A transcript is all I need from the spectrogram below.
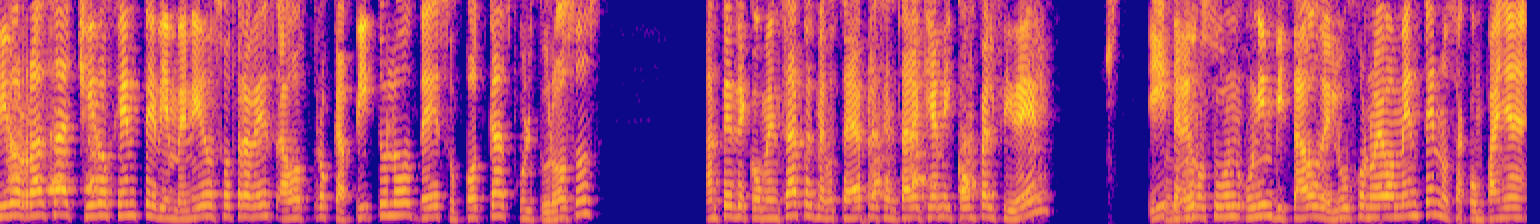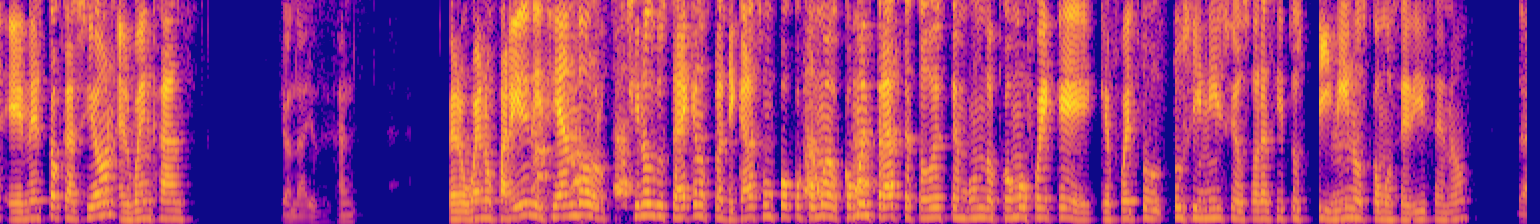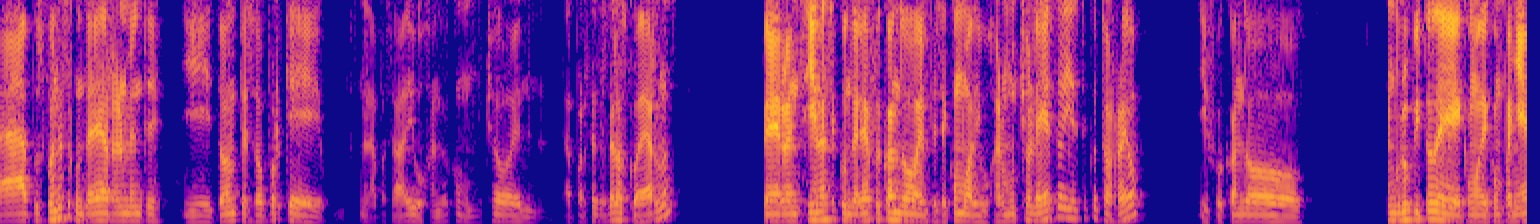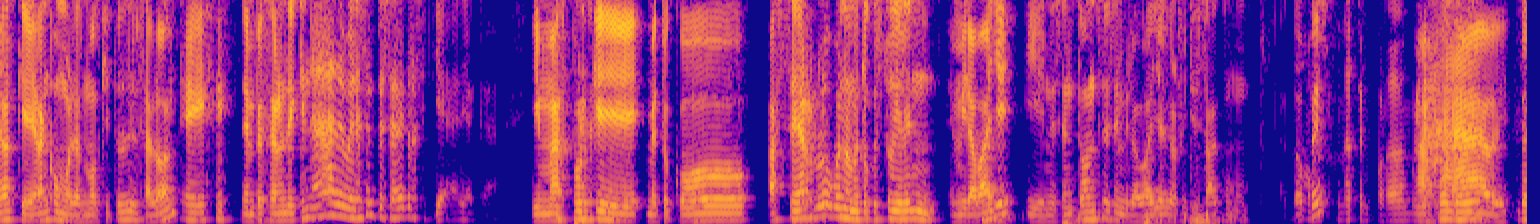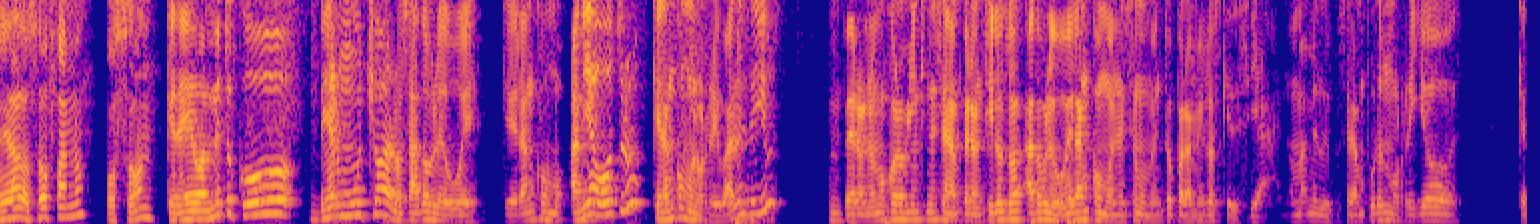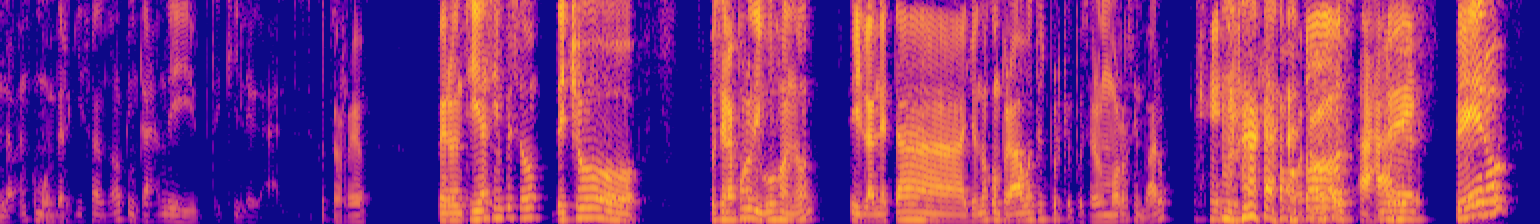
chido raza, chido gente, bienvenidos otra vez a otro capítulo de su podcast Culturosos. Antes de comenzar, pues me gustaría presentar aquí a mi compa el Fidel. Y tenemos un, un invitado de lujo nuevamente. Nos acompaña en esta ocasión el buen Hans. ¿Qué onda? Yo soy Hans. Pero bueno, para ir iniciando, sí nos gustaría que nos platicaras un poco cómo, cómo entraste a todo este mundo, cómo fue que, que fue tu- tus inicios, ahora sí, tus pininos, como se dice, ¿no? Ah, pues fue en la secundaria realmente. Y todo empezó porque me la pasaba dibujando como mucho en la parte de los cuadernos. Pero en sí en la secundaria fue cuando empecé como a dibujar mucho letra y este cotorreo. Y fue cuando un grupito de como de compañeras que eran como las moquitas del salón Eh, empezaron de que nada, deberías empezar a grafitear y acá. Y más porque me tocó hacerlo, bueno, me tocó estudiar en, en Miravalle y en ese entonces en Miravalle el grafiti estaba como pues, a no, tope. pues, fue una temporada muy Ajá. De ver a los OFA, ¿no? O son. Creo, a mí me tocó ver mucho a los AWE, que eran como... Había otro que eran como los rivales de ellos. Pero no me acuerdo bien quiénes eran, pero en sí los dos AWE eran como en ese momento para mí los que decía, "Ah, no mames, güey, pues eran puros morrillos que andaban como en verguizas, ¿no? Pintando y tequila ilegal y todo este cotorreo. Pero en sí así empezó. De hecho, pues era puro dibujo, ¿no? Y la neta, yo no compraba botes porque pues era un morro sin varo. Como todos. Ajá. güey. Pero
